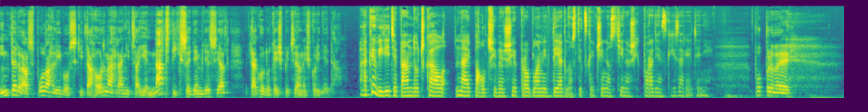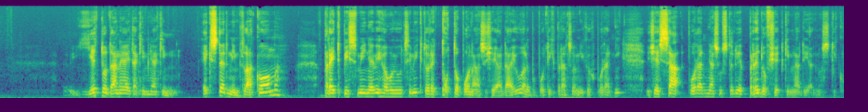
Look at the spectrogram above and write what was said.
interval spolahlivosti, tá horná hranica je nad tých 70, tak ho do tej špeciálnej školy nedám. Aké vidíte, pán Dočkal, najpalčivejšie problémy v diagnostickej činnosti našich poradenských zariadení? Poprvé, je to dané aj takým nejakým externým tlakom, predpismi nevyhovujúcimi, ktoré toto po nás žiadajú, alebo po tých pracovníkoch poradní, že sa poradňa sústreduje predovšetkým na diagnostiku.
